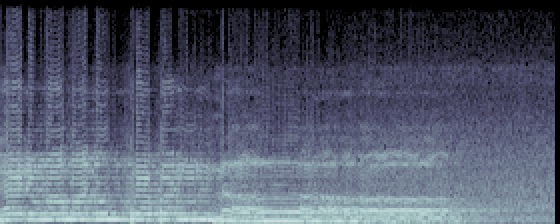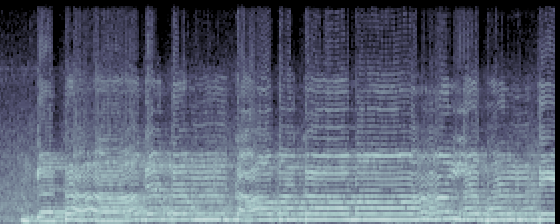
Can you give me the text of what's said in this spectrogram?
ధర్మమను ప్రపన్న. గతాగతం కామకామా లభంతే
